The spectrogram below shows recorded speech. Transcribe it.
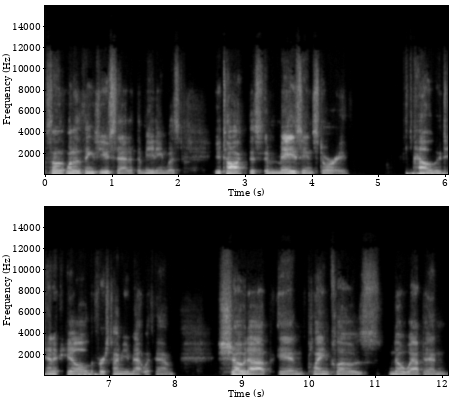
some one of the things you said at the meeting was you talked this amazing story how Lieutenant Hill, the first time you met with him, showed up in plain clothes, no weapon,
